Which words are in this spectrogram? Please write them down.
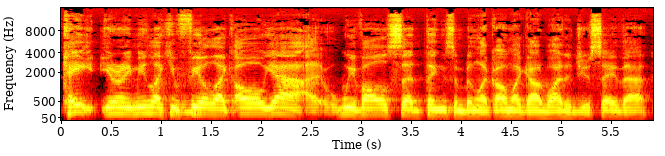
Cate. You know what I mean? Like you mm-hmm. feel like, oh yeah, we've all said things and been like, oh my god, why did you say that?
